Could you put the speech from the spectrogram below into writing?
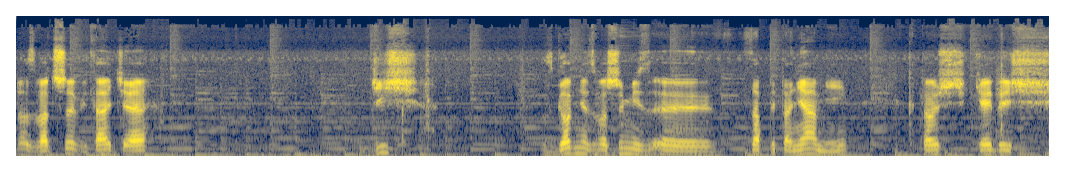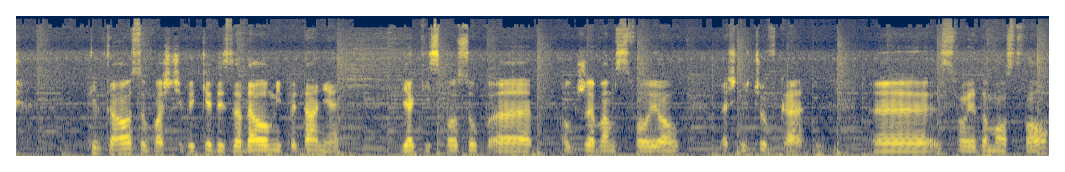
Raz, dwa, trzy, witajcie. Dziś, zgodnie z Waszymi e, zapytaniami, ktoś kiedyś, kilka osób właściwie kiedyś zadało mi pytanie, w jaki sposób e, ogrzewam swoją leśniczówkę, e, swoje domostwo.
